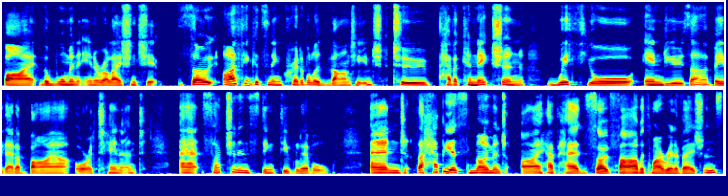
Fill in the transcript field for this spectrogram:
by the woman in a relationship. So I think it's an incredible advantage to have a connection with your end user, be that a buyer or a tenant, at such an instinctive level. And the happiest moment I have had so far with my renovations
